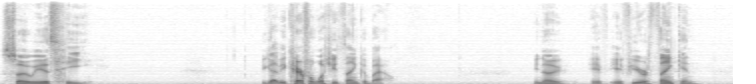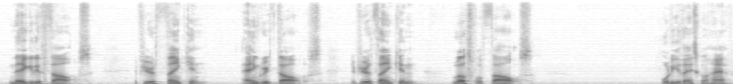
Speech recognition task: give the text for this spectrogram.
so is he. You got to be careful what you think about. You know, if, if you're thinking negative thoughts, if you're thinking angry thoughts, if you're thinking lustful thoughts, what do you think is going to happen?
